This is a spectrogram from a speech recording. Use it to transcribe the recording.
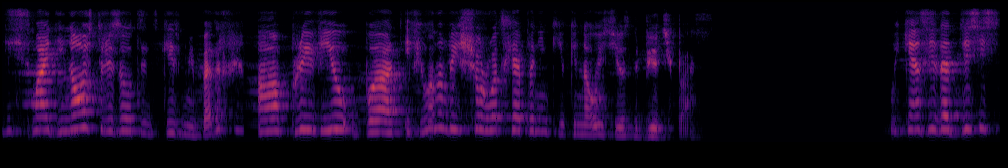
This is my denoised result, it gives me better uh, preview, but if you want to be sure what's happening, you can always use the beauty pass we can see that this is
